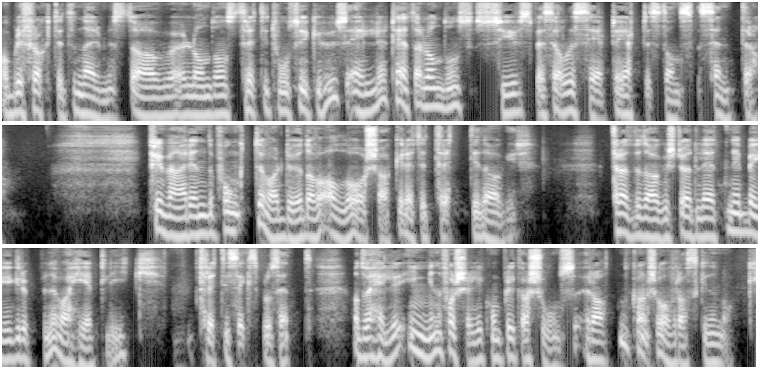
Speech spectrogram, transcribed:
å bli fraktet til nærmeste av Londons 32 sykehus eller til et av Londons syv spesialiserte hjertestanssentra. Primærendepunktet var død av alle årsaker etter 30 dager. 30-dagersdødeligheten i begge gruppene var helt lik, 36% og det var heller ingen forskjell i komplikasjonsraten, kanskje overraskende nok.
